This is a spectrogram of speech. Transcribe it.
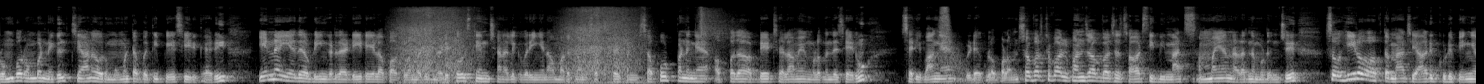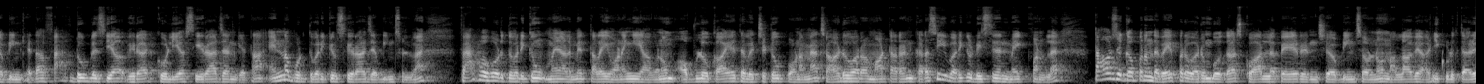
ரொம்ப ரொம்ப நிகழ்ச்சியான ஒரு மூமெண்ட்டை பற்றி பேசியிருக்காரு. என்ன ஏது அப்படிங்கிறத டீட்டெயிலாக பார்க்கலாம். அது முன்னாடி ஃபர்ஸ்ட் டைம் சேனலுக்கு வரீங்கன்னா மறக்காம சப்ஸ்கிரைப் பண்ணி சப்போர்ட் பண்ணுங்க. அப்போ தான் அப்டேட்ஸ் எல்லாமே உங்களை வந்து சேரும். சரி வாங்க வீடியோக்குள்ள போகலாம் so first of all Punjab versus RCB match செம்மையாக நடந்து முடிஞ்சு. So hero of the match யாருக்கு கொடுப்பீங்க அப்படின்னு கேட்டால் ஃபேப் டூப்ளஸியா விராட் கோலியா சிராஜான்னு கேட்டால் என்ன பொறுத்த வரைக்கும் சிராஜ் அப்படின்னு சொல்லுவேன். ஃபேப்பை பொறுத்த வரைக்கும் உண்மையாலுமே தலை வணங்கி ஆகணும் அவ்வளோ காயத்தை வச்சுட்டு போன மேட்ச் ஆடுவாரா மாட்டாரான்னு கடைசி வரைக்கும் டிசிஷன் மேக் பண்ணல. டாஸுக்கு அப்புறம் இந்த பேப்பர் வரும்போது தான் ஸ்குவாட்ல பேர் இருந்துச்சு அப்படின்னு சொன்னோம். நல்லாவே அடி கொடுத்தாரு.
